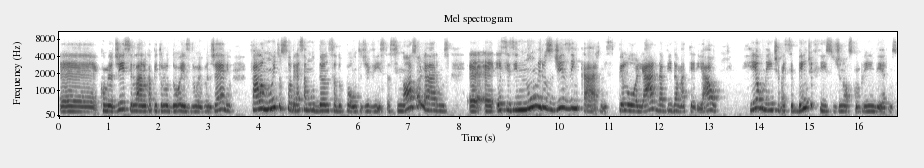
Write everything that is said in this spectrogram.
É, como eu disse lá no capítulo 2 do Evangelho, fala muito sobre essa mudança do ponto de vista. Se nós olharmos é, é, esses inúmeros desencarnes pelo olhar da vida material, realmente vai ser bem difícil de nós compreendermos.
